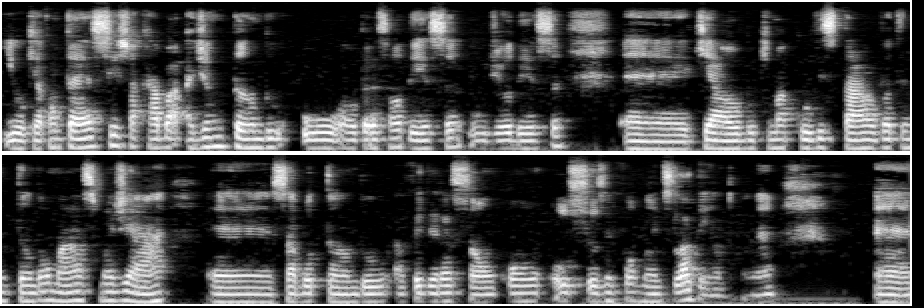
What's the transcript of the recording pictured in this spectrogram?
e o que acontece, isso acaba adiantando o, a Operação Odessa, o de Odessa, é, que é algo que Makov estava tentando ao máximo adiar, é, sabotando a federação com os seus informantes lá dentro. Né? É,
